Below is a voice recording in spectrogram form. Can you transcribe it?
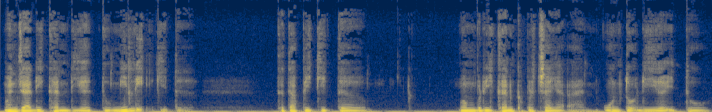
menjadikan dia tu milik kita. Tetapi kita memberikan kepercayaan untuk dia itu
